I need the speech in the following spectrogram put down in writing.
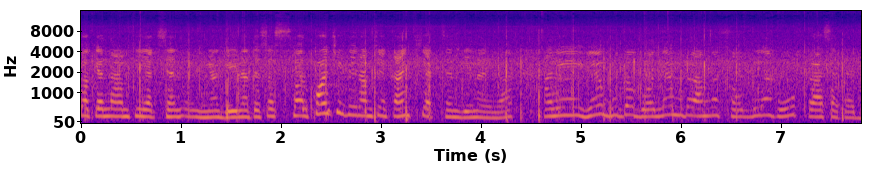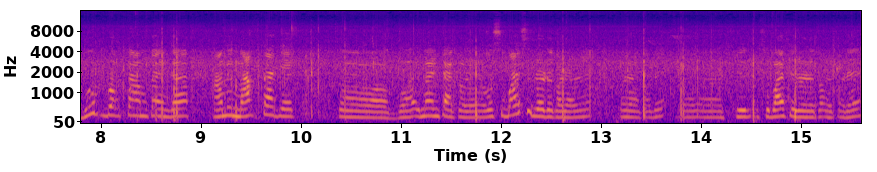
तो केन्ना आमचें एक्शन हिंगा घेयना तसो सरपंच बीन आमचें कांयच एक्शन घेयना हिंगा आनी हें उदक भरलें म्हणटकीर आमकां सगळ्यांक खूब त्रास जाता दूख भोगता आमकां हिंगा आमी मागतात एक. वो सुभाष अ, शि- सुभाष कडेन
